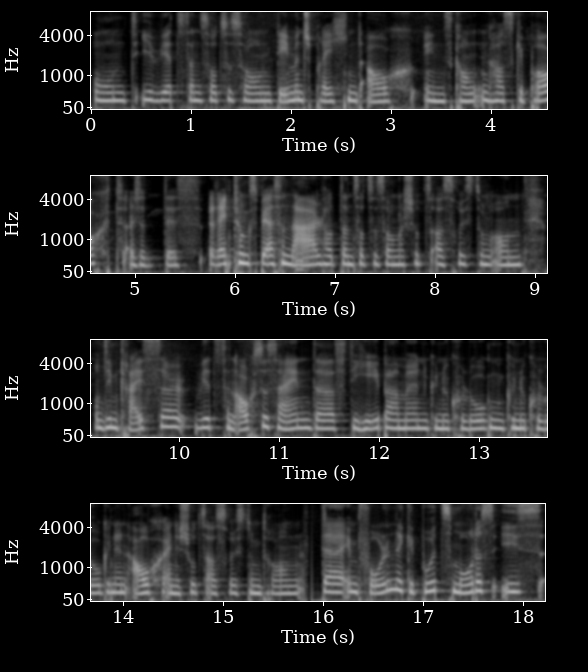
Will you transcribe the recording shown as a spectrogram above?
und ihr wird dann sozusagen dementsprechend auch ins Krankenhaus gebracht. Also das Rettungspersonal hat dann sozusagen eine Schutzausrüstung an. Und im Kreissaal wird es dann auch so sein, dass die Hebammen, Gynäkologen, Gynäkologinnen auch eine Schutzausrüstung tragen. Der empfohlene Geburtsmodus ist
